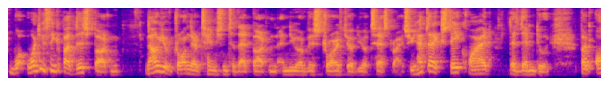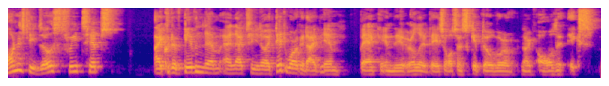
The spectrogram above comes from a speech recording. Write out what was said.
what, what do you think about this button? Now you've drawn their attention to that button and you have destroyed your, your test, right? So you have to like, stay quiet, let them do it. But honestly, those three tips I could have given them, and actually, you know, it did work at IBM back in the earlier days. Also skipped over like all the ex-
